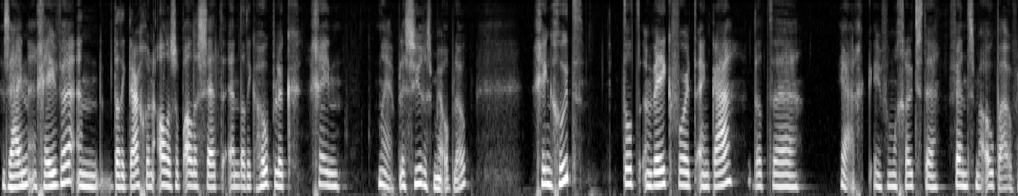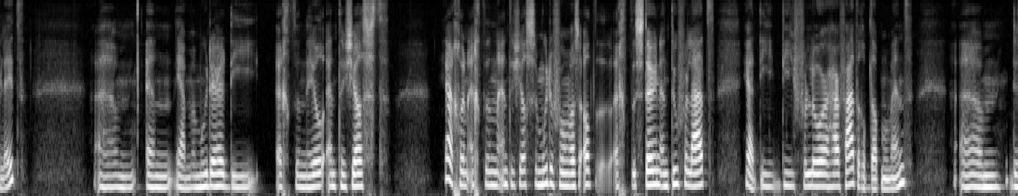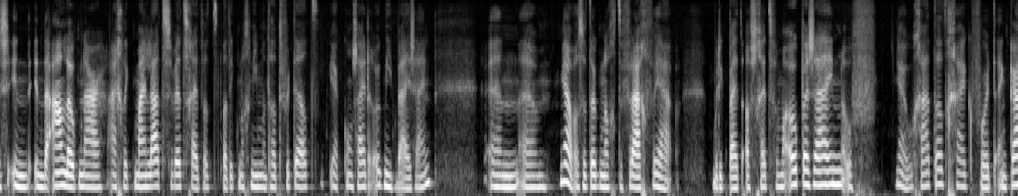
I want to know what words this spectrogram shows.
zijn en geven. En dat ik daar gewoon alles op alles zet. En dat ik hopelijk geen nou ja, blessures meer oploop. Ging goed. Tot een week voor het NK. Dat uh, ja, een van mijn grootste fans, mijn opa, overleed. Um, en ja, mijn moeder, die echt een heel enthousiast ja, gewoon echt een enthousiaste moeder voor me was. Altijd echt de steun en toeverlaat. Ja, die, die verloor haar vader op dat moment. Um, dus in, in de aanloop naar eigenlijk mijn laatste wedstrijd, wat, wat ik nog niemand had verteld, ja, kon zij er ook niet bij zijn. En um, ja, was het ook nog de vraag van ja, moet ik bij het afscheid van mijn opa zijn? Of ja, hoe gaat dat? Ga ik voor het NK?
